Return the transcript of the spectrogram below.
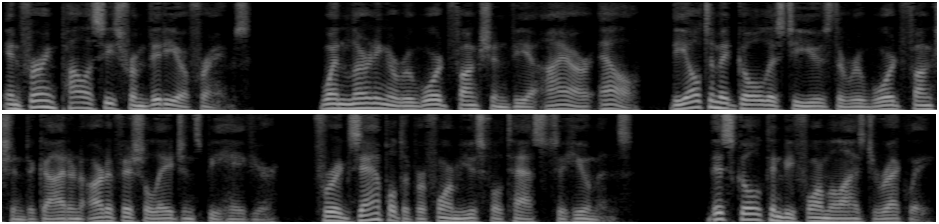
Inferring policies from video frames. When learning a reward function via IRL, the ultimate goal is to use the reward function to guide an artificial agent's behavior, for example, to perform useful tasks to humans. This goal can be formalized directly,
